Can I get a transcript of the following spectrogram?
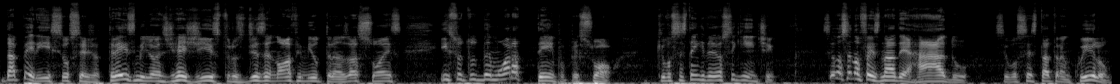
da perícia, ou seja, 3 milhões de registros, 19 mil transações. Isso tudo demora tempo, pessoal. O que vocês têm que entender é o seguinte: se você não fez nada errado, se você está tranquilo,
